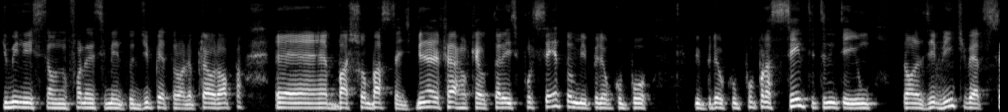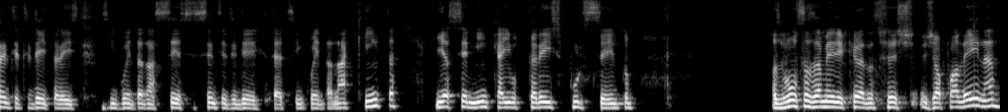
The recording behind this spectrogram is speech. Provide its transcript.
diminuição no fornecimento de petróleo para a Europa é, baixou bastante. Minério de ferro caiu 3%, me preocupou, me preocupou para 131 dólares e 20 versus 133,50 na sexta e 137,50 na quinta, e a Semin caiu 3%. As bolsas americanas, já falei, né?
